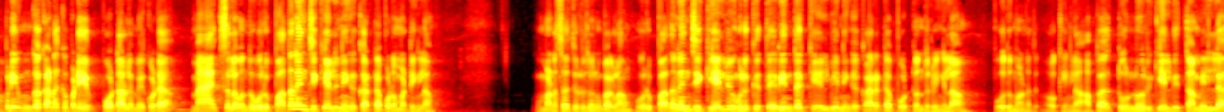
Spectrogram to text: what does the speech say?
அப்படி உங்கள் கணக்குப்படி போட்டாலுமே கூட மேக்ஸில் வந்து ஒரு பதினஞ்சு கேள்வி நீங்கள் கரெக்டாக போட மாட்டிங்களா? உங்கள் மனசாட்சியோட சொல்லுங்க பார்க்கலாம். ஒரு பதினஞ்சு கேள்வி உங்களுக்கு தெரிந்த கேள்வி நீங்கள் கரெக்டாக போட்டு வந்துடுவீங்களா போதுமானது ஓகேங்களா? அப்போ தொண்ணூறு கேள்வி தமிழில்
